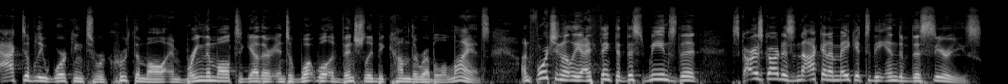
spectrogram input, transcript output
actively working to recruit them all and bring them all together into what will eventually become the Rebel Alliance. Unfortunately, I think that this means that Skarsgård is not going to make it to the end of this series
